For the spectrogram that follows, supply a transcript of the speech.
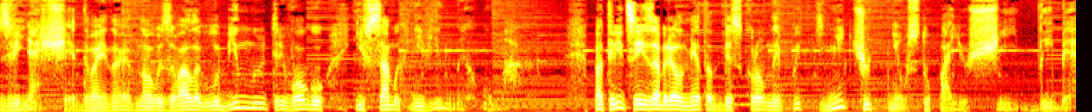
Звенящее двойное дно вызывало глубинную тревогу и в самых невинных умах. Патриций изобрел метод бескровной пытки, ничуть не уступающий дыбе.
